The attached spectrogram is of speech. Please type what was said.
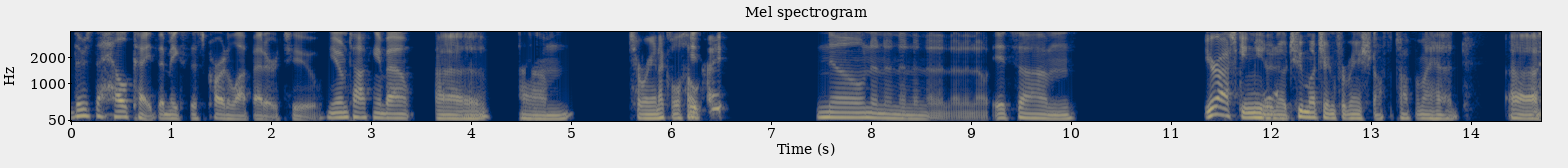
there's the hellkite that makes this card a lot better too you know what i'm talking about uh, um tyrannical hellkite. no no no no no no no no no no it's um You're asking me to know too much information off the top of my head. Uh,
